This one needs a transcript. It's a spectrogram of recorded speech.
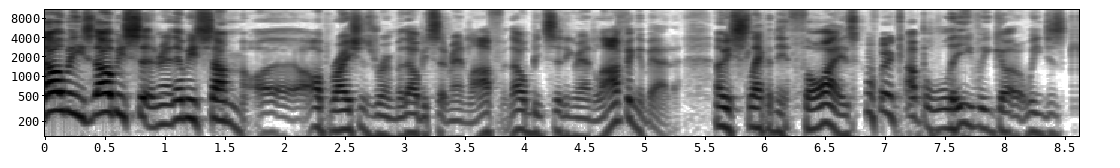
they'll be they'll be sitting around. There'll be some uh, operations room where they'll be sitting around laughing. They'll be sitting around laughing about it. They'll be slapping their thighs. we can't believe we got it. We just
